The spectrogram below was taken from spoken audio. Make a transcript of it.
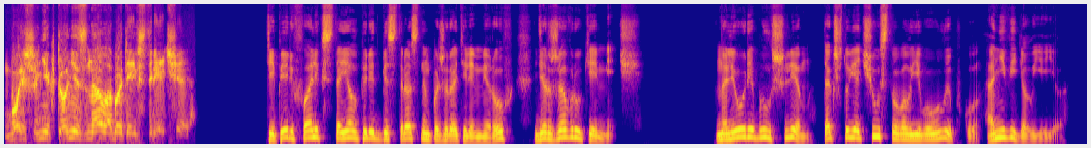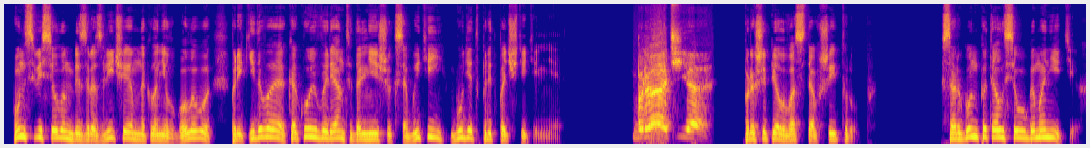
Больше никто не знал об этой встрече. Теперь Фалик стоял перед бесстрастным пожирателем миров, держа в руке меч. На Леоре был шлем, так что я чувствовал его улыбку, а не видел ее. Он с веселым безразличием наклонил голову, прикидывая, какой вариант дальнейших событий будет предпочтительнее. «Братья!» – прошипел восставший труп. Саргон пытался угомонить их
